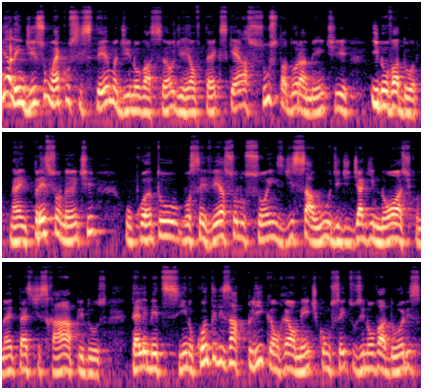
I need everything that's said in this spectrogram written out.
E além disso, um ecossistema de inovação, de health techs, que é assustadoramente inovador. Né? Impressionante o quanto você vê as soluções de saúde, de diagnóstico, né, testes rápidos, telemedicina, o quanto eles aplicam realmente conceitos inovadores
